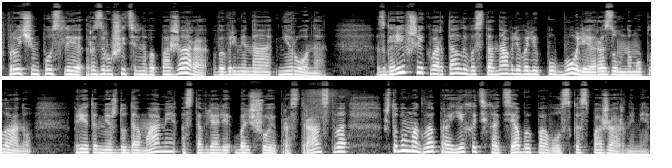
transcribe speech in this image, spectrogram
Впрочем, после разрушительного пожара во времена Нерона сгоревшие кварталы восстанавливали по более разумному плану, при этом между домами оставляли большое пространство, чтобы могла проехать хотя бы повозка с пожарными.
